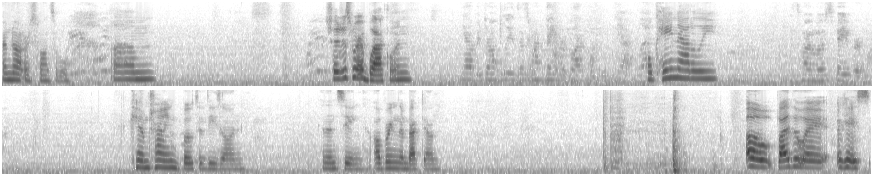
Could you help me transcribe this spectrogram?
I'm not responsible. Um, should I just wear a black one? Yeah, but don't lose. That's my favorite black one. Okay, Natalie. It's my most favorite one. Okay, I'm trying both of these on, and then seeing. I'll bring them back down. Oh, by the way, okay, s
